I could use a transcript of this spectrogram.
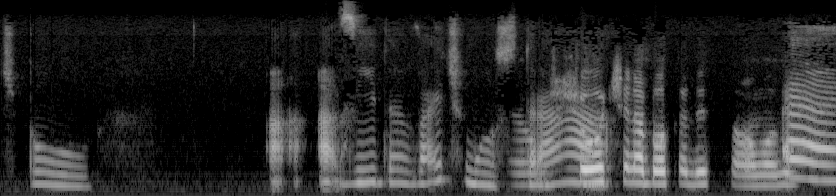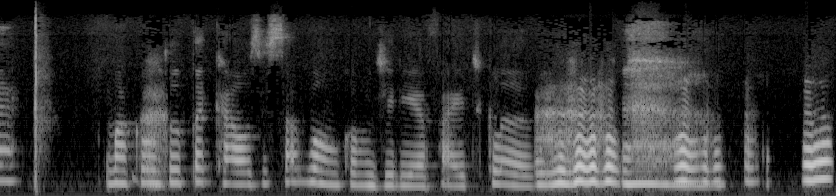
tipo, a, a vida vai te É um mostrar. chute na boca do estômago. É, uma conduta causa e sabão, como diria Fight Club.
